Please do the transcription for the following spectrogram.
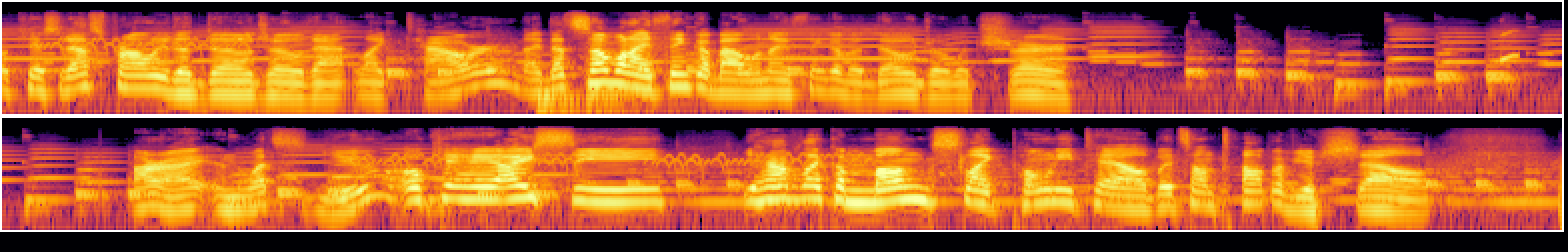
Okay, so that's probably the dojo, that, like, tower? Like, that's not what I think about when I think of a dojo, but sure. Alright, and what's you? Okay, I see. You have, like, a monk's, like, ponytail, but it's on top of your shell.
